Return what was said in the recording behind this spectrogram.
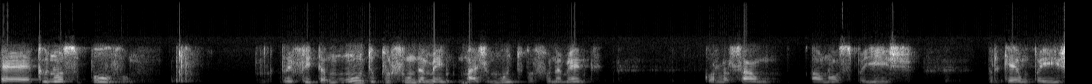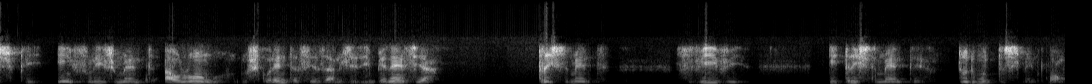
é que o nosso povo reflita muito profundamente, mas muito profundamente, com relação ao nosso país, porque é um país que, infelizmente, ao longo dos 46 anos de independência, tristemente se vive e tristemente, tudo muito tristemente. Bom,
